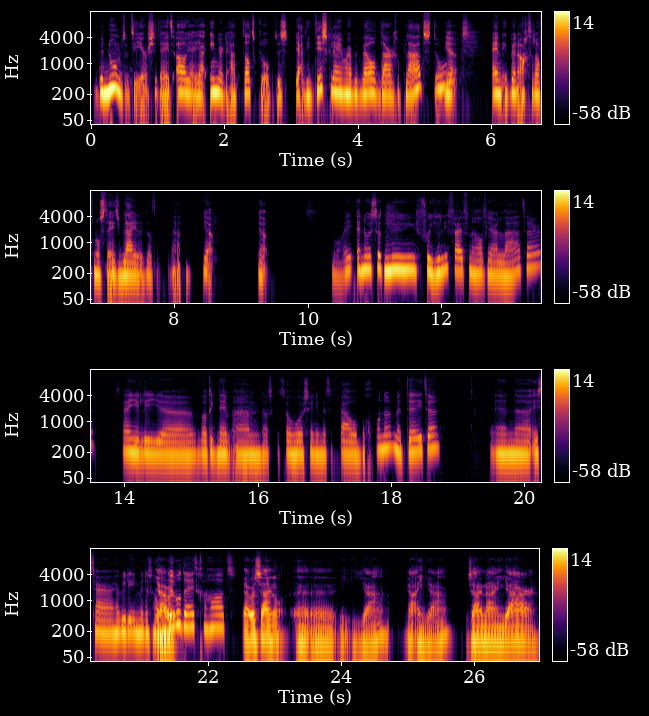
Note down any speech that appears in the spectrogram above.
benoemd op die eerste date. Oh ja, ja, inderdaad, dat klopt. Dus ja, die disclaimer heb ik wel daar geplaatst toen. Ja. En ik ben achteraf nog steeds blij dat ik dat heb gedaan. Mooi. En hoe is dat nu voor jullie, vijf en een half jaar later? Zijn jullie, eh, wat ik neem aan, als ik het zo hoor, zijn jullie met de vrouwen begonnen met daten? En eh, is daar, hebben jullie inmiddels al Ja, een dubbeldate gehad? Ja, we zijn, eh, ja, ja en ja. We zijn na een jaar,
